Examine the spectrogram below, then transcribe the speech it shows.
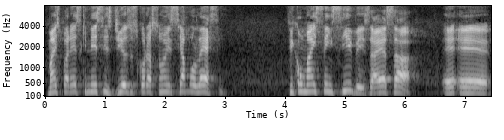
mas parece que nesses dias os corações se amolecem, ficam mais sensíveis a essa, é, é,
